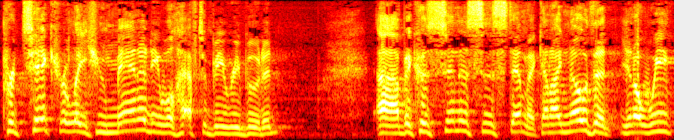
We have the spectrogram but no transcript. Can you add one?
Particularly, humanity will have to be rebooted uh, because sin is systemic. And I know that, you know, we,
